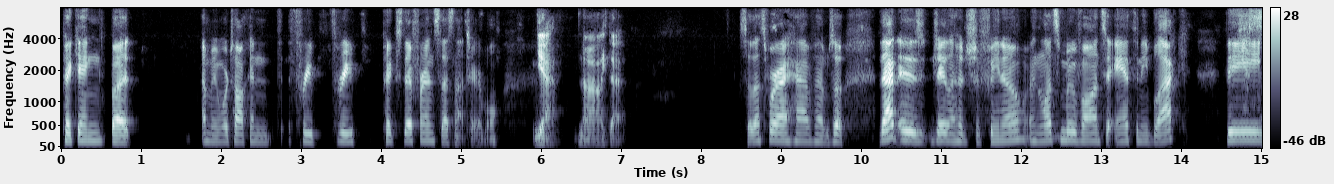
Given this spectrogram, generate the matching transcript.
picking, but I mean we're talking three three picks difference. That's not terrible. Yeah, no, I like that. So that's where I have him. So that is Jalen Hood Schifino. And let's move on to Anthony Black. The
